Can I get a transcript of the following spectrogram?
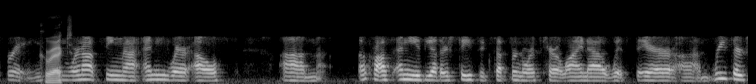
Springs. Correct. And we're not seeing that anywhere else um, across any of the other states except for North Carolina with their um, research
